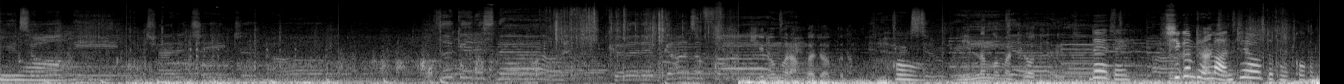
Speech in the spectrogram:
우와. 기름을 안 가져왔거든. 어. 있는 것만 태워도 되겠지. 네네. 지금 별로 안 태워도 될 것 같아.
